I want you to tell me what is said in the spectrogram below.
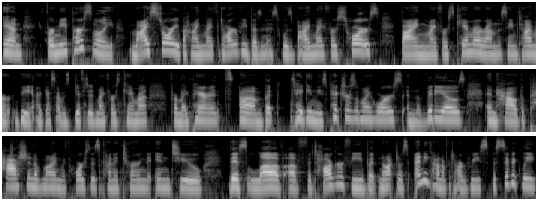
And for me personally, my story behind my photography business was buying my first horse, buying my first camera around the same time, or being, I guess I was gifted my first camera from my parents, um, but taking these pictures of my horse and the videos, and how the passion of mine with horses kind of turned into this love of photography, but not just any kind of photography, specifically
